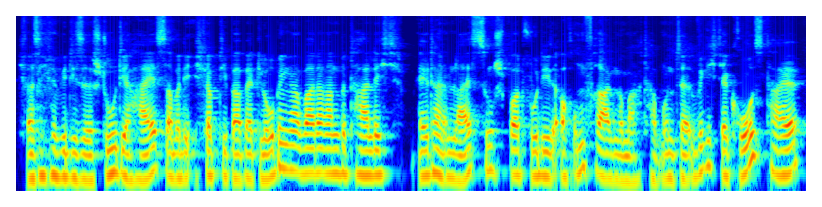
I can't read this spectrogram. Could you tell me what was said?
ich weiß nicht mehr, wie diese Studie heißt, aber die, ich glaube, die Babette Lobinger war daran beteiligt, Eltern im Leistungssport, wo die auch Umfragen gemacht haben. Und der, wirklich der Großteil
